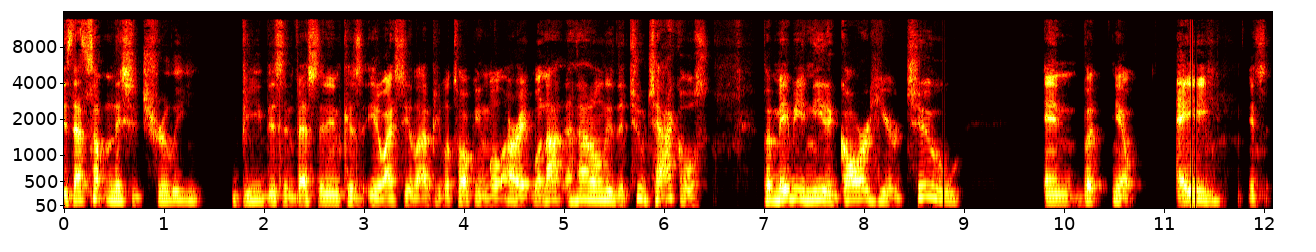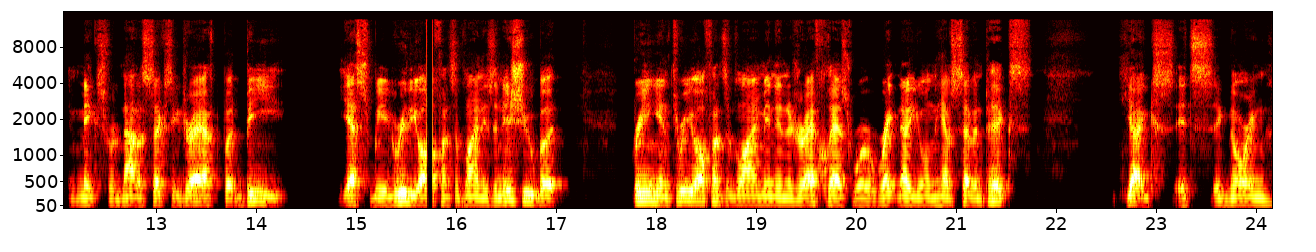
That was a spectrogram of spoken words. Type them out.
is that something they should truly be this invested in? Because you know, I see a lot of people talking. Well, all right, well, not not only the two tackles, but maybe you need a guard here too. And but you know, a it makes for not a sexy draft, but b yes, we agree the offensive line is an issue, but bringing in three offensive linemen in a draft class where right now you only have seven picks, yikes! It's ignoring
